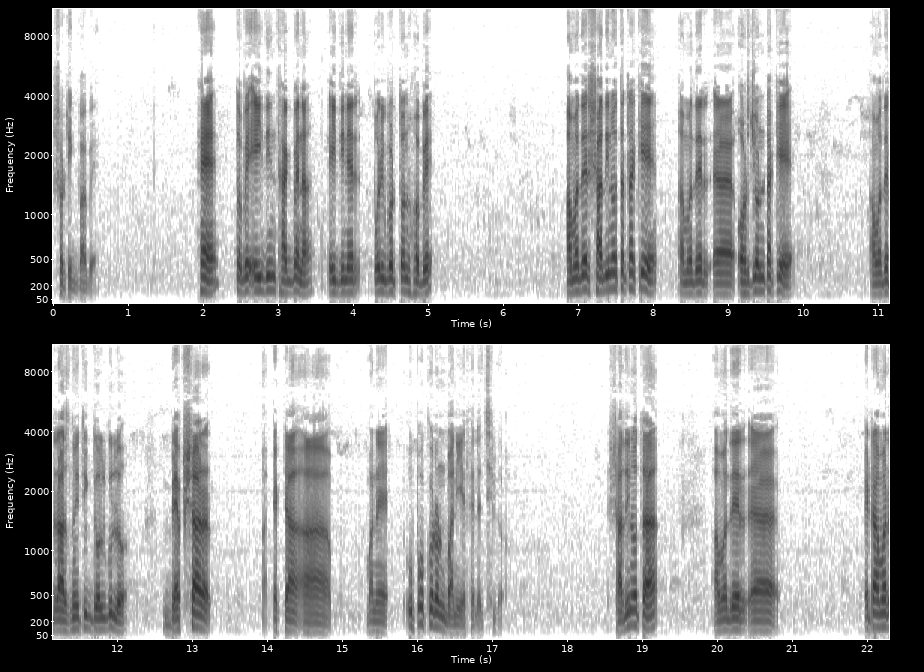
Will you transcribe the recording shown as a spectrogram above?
সঠিকভাবে। হ্যাঁ তবে এই দিন থাকবে না, এই দিনের পরিবর্তন হবে। আমাদের স্বাধীনতাটাকে, আমাদের অর্জনটাকে, আমাদের রাজনৈতিক দলগুলো ব্যবসার একটা মানে উপকরণ বানিয়ে ফেলেছিল। স্বাধীনতা আমাদের এটা আমার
